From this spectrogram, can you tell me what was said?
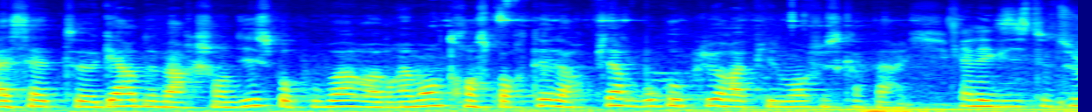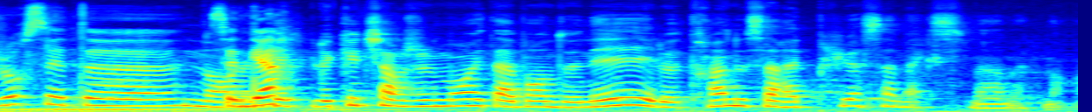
à cette gare de marchandises pour pouvoir euh, vraiment transporter leurs pierres beaucoup plus rapidement jusqu'à Paris. Elle existe toujours cette, euh, non, cette le gare? quai, Le quai de chargement est abandonné et le train ne s'arrête plus à Saint-Maximin maintenant.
